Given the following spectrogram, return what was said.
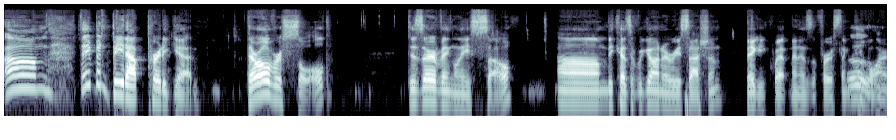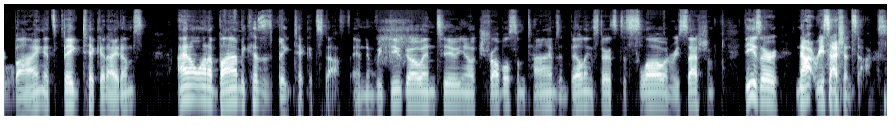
Um, they've been beat up pretty good. They're oversold, deservingly so. Um, because if we go into a recession, big equipment is the first thing Ooh. people aren't buying. It's big ticket items. I don't want to buy them because it's big ticket stuff. And we do go into, you know, troublesome times and building starts to slow and recession. These are not recession stocks.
